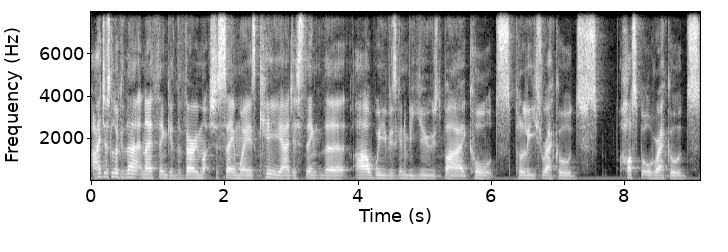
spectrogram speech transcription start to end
I just look at that and I think in the very much the same way as Key. I just think that Arweave is going to be used by courts, police records, hospital records,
